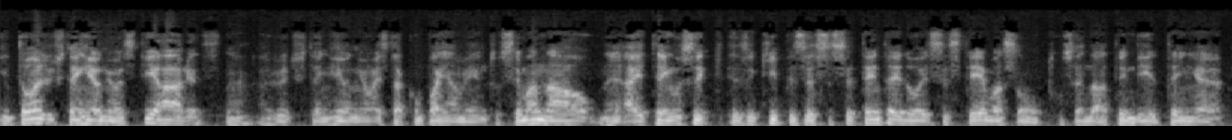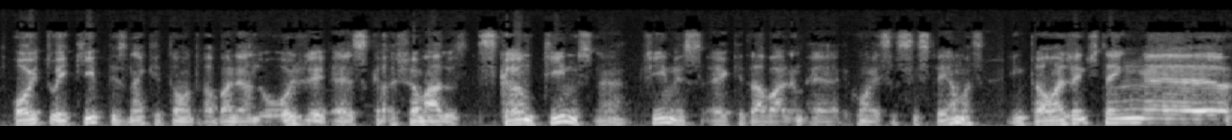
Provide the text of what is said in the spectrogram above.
Então, a gente tem reuniões diárias, né? A gente tem reuniões de acompanhamento semanal, né? Aí tem os, as equipes, esses 72 sistemas são, sendo atendidos, tem é, oito equipes, né? Que estão trabalhando hoje é chamados Scrum Teams, né? Times é, que trabalham é, com esses sistemas. Então a gente tem é,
